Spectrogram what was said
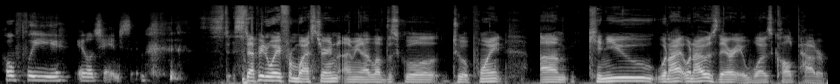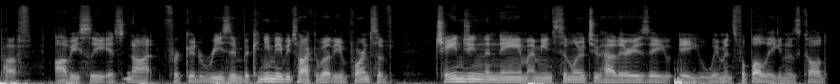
hopefully it'll change soon. Stepping away from Western, I mean, I love the school to a point. Um, can you when I when I was there, it was called Powder Puff. Obviously, it's not for good reason, but can you maybe talk about the importance of changing the name. I mean, similar to how there is a, a women's football league and it was called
